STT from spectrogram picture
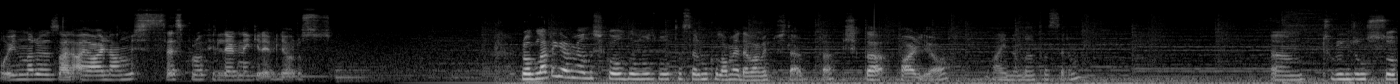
oyunlara özel ayarlanmış ses profillerine girebiliyoruz. Roglarda görmeye alışık olduğumuz bu tasarımı kullanmaya devam etmişler burada. Işıkta parlıyor. Aynalı tasarım um, turuncumsu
